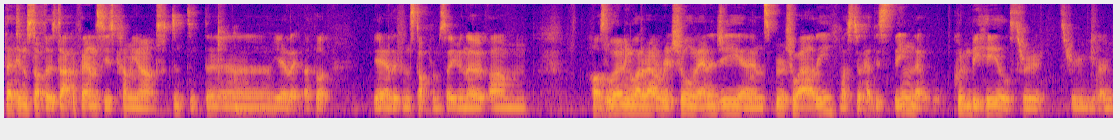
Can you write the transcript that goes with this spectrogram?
that didn't stop those darker fantasies coming out. Dun, dun, dun. Yeah, they, I thought, yeah, they didn't stop them. So even though um, I was learning a lot about ritual and energy and spirituality, I still had this thing that couldn't be healed through through you know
